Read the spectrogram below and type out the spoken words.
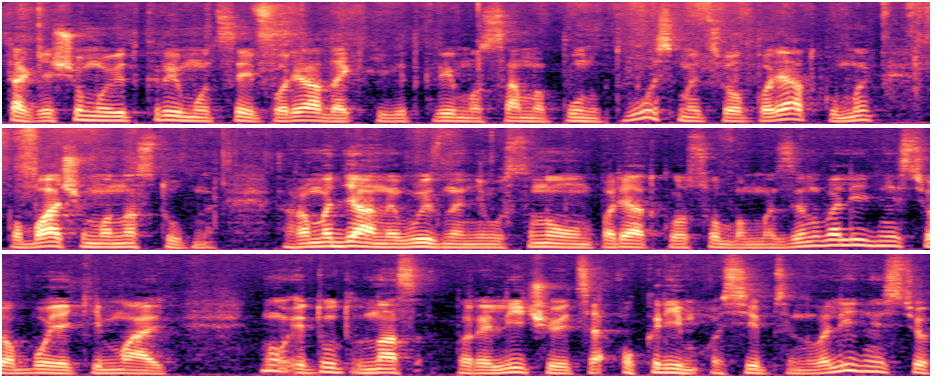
Так, якщо ми відкриємо цей порядок і відкриємо саме пункт 8 цього порядку, ми побачимо наступне: громадяни визнані в установленому порядку особами з інвалідністю або які мають Ну і тут в нас перелічується, окрім осіб з інвалідністю,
